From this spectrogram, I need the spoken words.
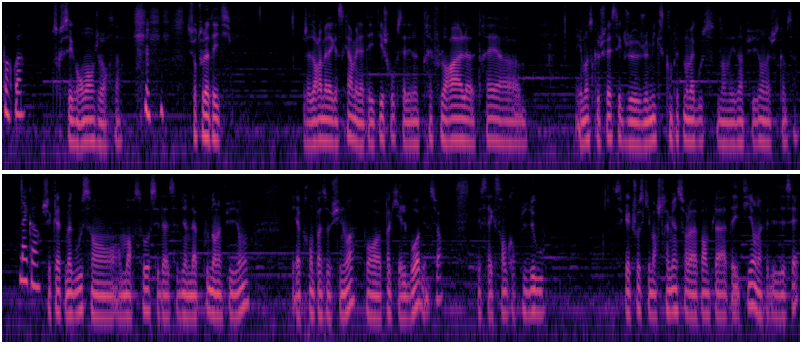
Pourquoi? Parce que c'est gourmand, j'adore ça. Surtout la Tahiti. J'adore la Madagascar, mais la Tahiti, je trouve que ça a des notes très florales, très. Euh, et moi, ce que je fais, c'est que je, mixe complètement ma gousse dans mes infusions, des choses comme ça. D'accord. J'éclate ma gousse en, morceaux, c'est ça devient de la poudre dans l'infusion. Et après, on passe au chinois, pour euh, pas qu'il y ait le bois, bien sûr, mais ça extrait encore plus de goût. C'est quelque chose qui marche très bien sur la, exemple, la Tahiti, on a fait des essais,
